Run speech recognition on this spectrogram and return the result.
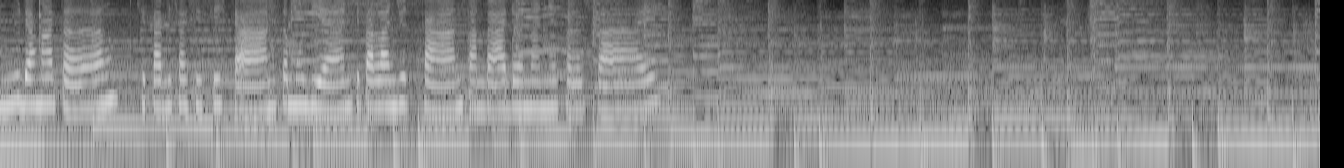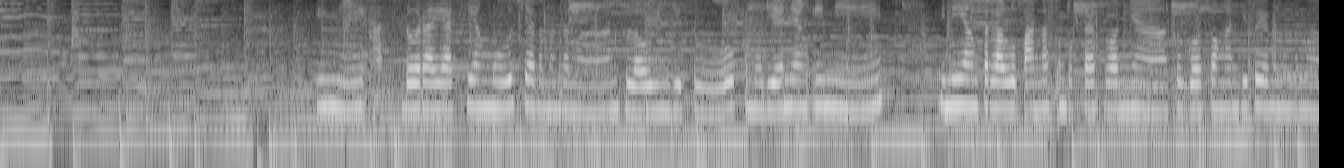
ini udah mateng kita bisa sisihkan kemudian kita lanjutkan sampai adonannya selesai. Ini dorayaki yang mulus ya teman-teman glowing gitu. Kemudian yang ini ini yang terlalu panas untuk teflonnya kegosongan gitu ya teman-teman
